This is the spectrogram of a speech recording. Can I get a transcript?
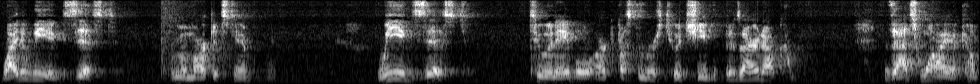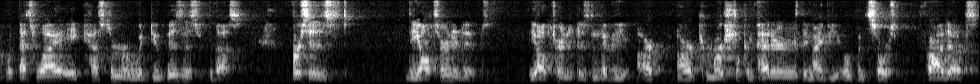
Why do we exist from a market standpoint? We exist to enable our customers to achieve the desired outcome. That's why a comp- that's why a customer would do business with us versus the alternatives. The alternatives might be our, our commercial competitors. They might be open source products.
